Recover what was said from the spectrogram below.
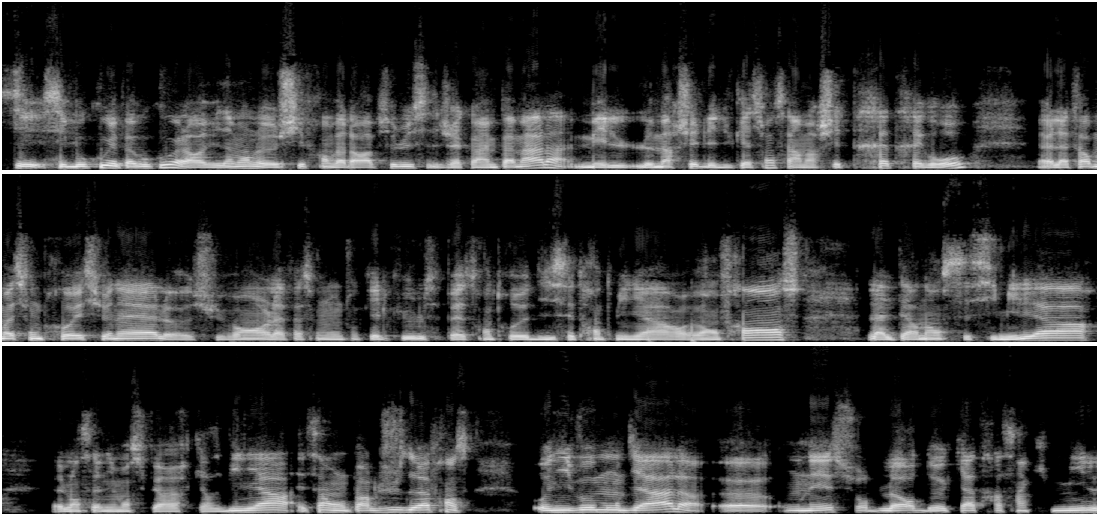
C'est beaucoup et pas beaucoup. Alors évidemment, le chiffre en valeur absolue, c'est déjà quand même pas mal, mais le marché de l'éducation, c'est un marché très très gros. Euh, la formation professionnelle, euh, suivant la façon dont on calcule, ça peut être entre 10 et 30 milliards en France. L'alternance, c'est 6 milliards. L'enseignement supérieur, 15 milliards. Et ça, on parle juste de la France. Au niveau mondial, euh, on est sur de l'ordre de 4 à 5 000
